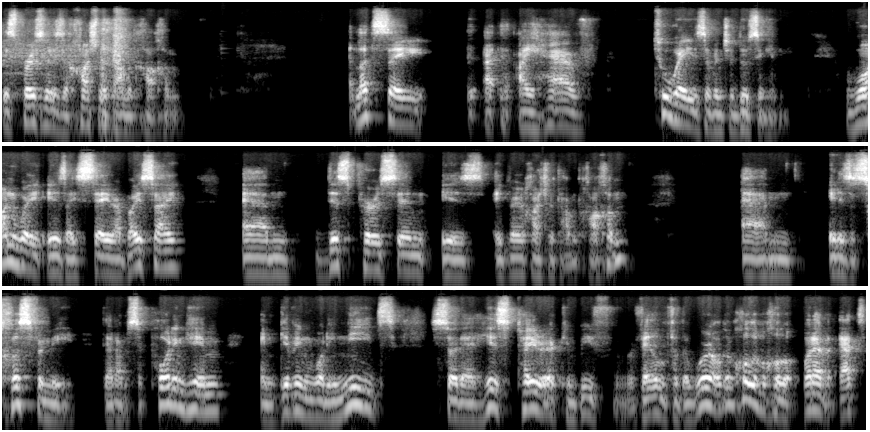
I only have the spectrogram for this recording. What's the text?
This person is a Chashmat Ahmed Chacham. Let's say I, I have two ways of introducing him. One way is I say, Rabbi Sai, um, this person is a very Chashvat Talmud Chacham. Um, it is a schus for me that I'm supporting him and giving what he needs so that his Torah can be available for the world, whatever. That's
